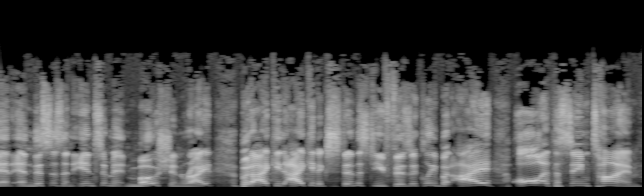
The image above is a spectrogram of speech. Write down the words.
and, and this is an intimate motion, right? But I could, I could extend this to you physically, but I, all at the same time,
